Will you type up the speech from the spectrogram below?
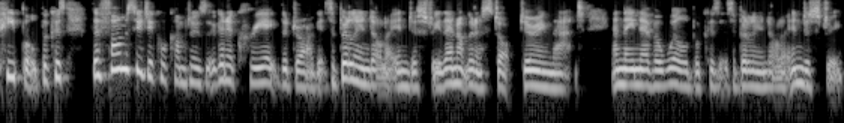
people because the pharmaceutical companies are going to create the drug it's a billion dollar industry they're not going to stop doing that and they never will because it's a billion dollar industry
